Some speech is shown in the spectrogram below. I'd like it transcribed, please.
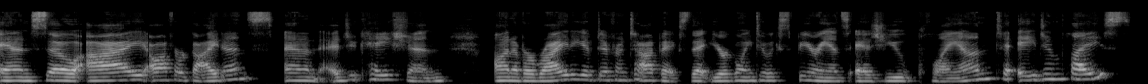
And so I offer guidance and education on a variety of different topics that you're going to experience as you plan to age in place,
